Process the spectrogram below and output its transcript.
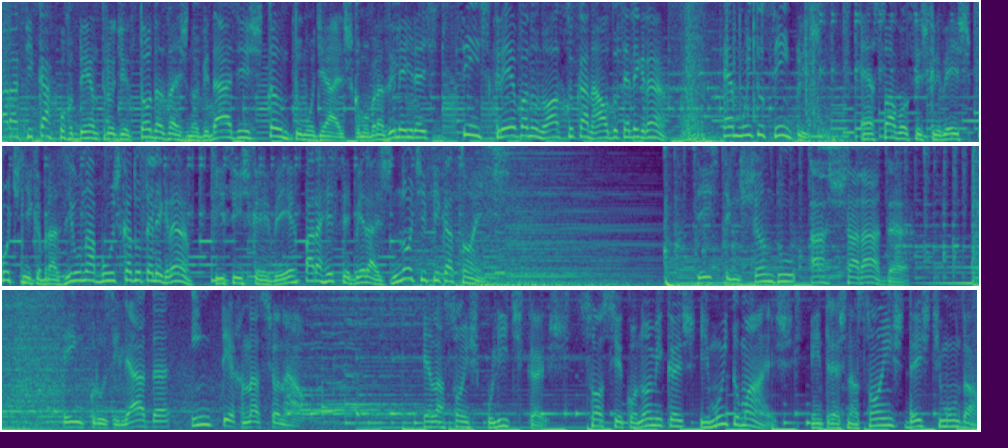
Para ficar por dentro de todas as novidades, tanto mundiais como brasileiras, se inscreva no nosso canal do Telegram. É muito simples. É só você escrever Sputnik Brasil na busca do Telegram e se inscrever para receber as notificações. Destrinchando a charada. Encruzilhada Internacional. Relações políticas, socioeconômicas e muito mais entre as nações deste mundão.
